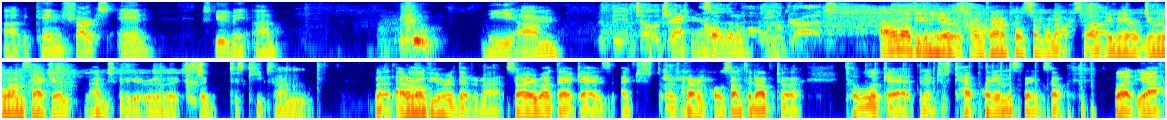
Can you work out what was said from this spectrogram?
Uh, the Kings, Sharks, and excuse me, um, the um, with the intelligent all-wheel drive. I don't know if you can hear this, but I'm trying to pull something up. So give me give me one second. I'm just gonna get rid of it because it just keeps on. But I don't know if you heard that or not. Sorry about that, guys. I just I was trying to pull something up to to look at, and it just kept playing this thing. So, but yeah.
